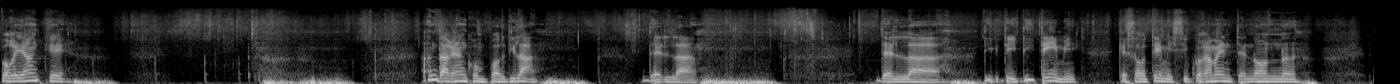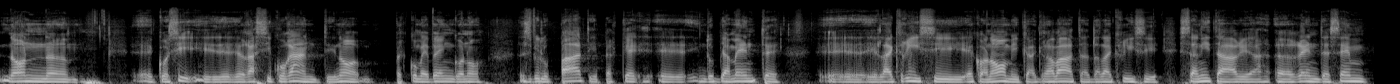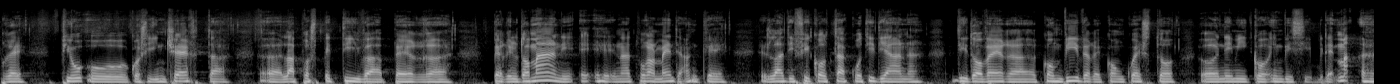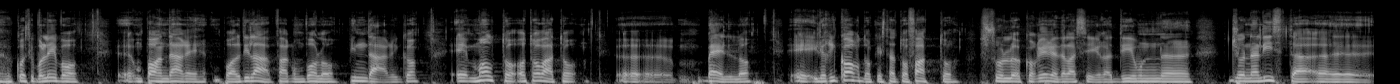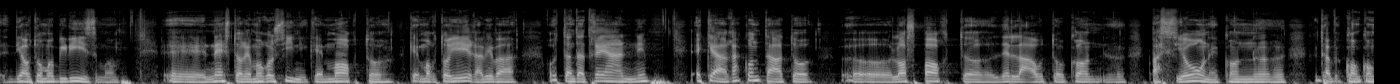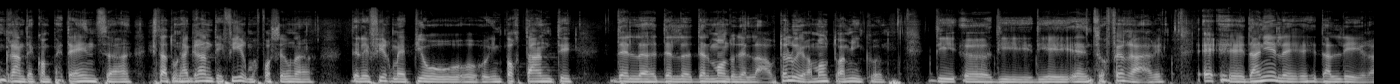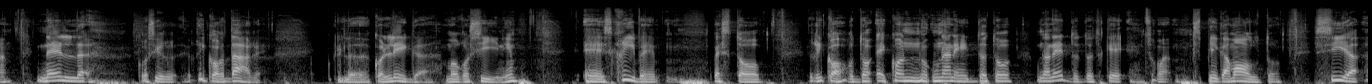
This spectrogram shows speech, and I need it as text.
vorrei anche andare anche un po' al di là della, della, di, di, di temi che sono temi sicuramente non non eh, così eh, rassicuranti no? per come vengono sviluppati, perché eh, indubbiamente eh, la crisi economica aggravata dalla crisi sanitaria eh, rende sempre più uh, così incerta la prospettiva per per il domani e, e, naturalmente anche la difficoltà quotidiana di dover eh, convivere con questo uh, nemico invisibile. Ma uh, così volevo uh, un po' andare un po' al di là, fare un volo pindarico e molto ho trovato bello il ricordo che è stato fatto sul Corriere della Sera di un giornalista eh, di automobilismo, eh, Nestore Morosini, che è, morto, che è morto ieri, aveva 83 anni e che ha raccontato eh, lo sport dell'auto con eh, passione, con, eh, con, con, grande competenza, è stata una grande firma, forse una delle firme più importanti del, del, del, mondo dell'auto. Lui era molto amico di, uh, di, di Enzo Ferrari e, e Daniele Dallera nel così, ricordare il collega Morosini eh, scrive questo ricordo e con un aneddoto, un aneddoto che insomma, spiega molto sia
